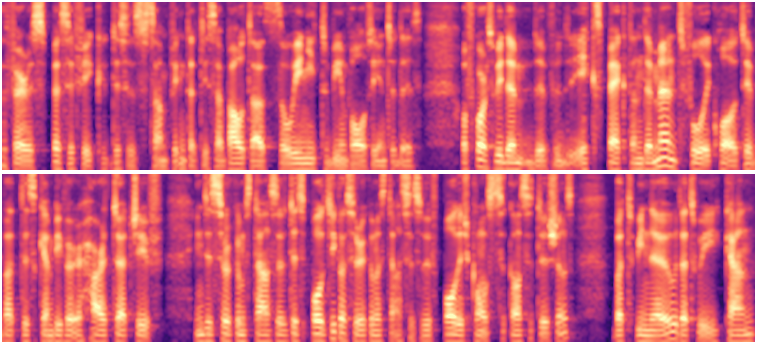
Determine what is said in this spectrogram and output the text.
very specific. This is something that is about us, so we need to be involved into this. Of course, we expect and demand full equality, but this can be very hard to achieve in these circumstances, these political circumstances with Polish constitutions. But we know that we can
